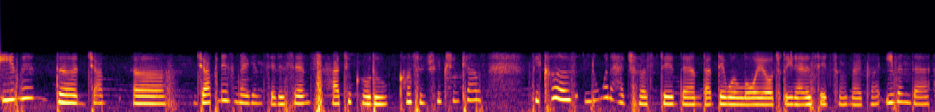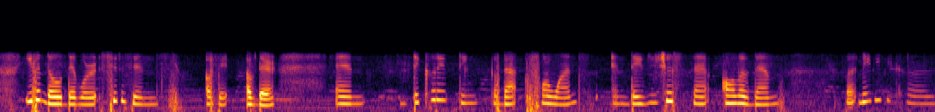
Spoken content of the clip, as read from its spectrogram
even the Jap- uh, Japanese American citizens had to go to concentration camps because no one had trusted them that they were loyal to the United States of America, even that even though they were citizens of it of there, and they couldn't think of that for once, and they just sent all of them. But maybe because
